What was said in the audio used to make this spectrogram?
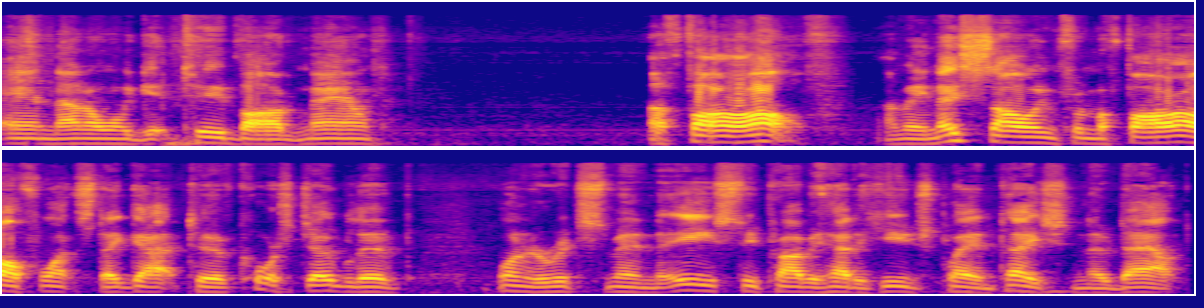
And I don't want to get too bogged down afar off. I mean, they saw him from afar off once they got to. Of course, Job lived one of the richest men in the East. He probably had a huge plantation, no doubt.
